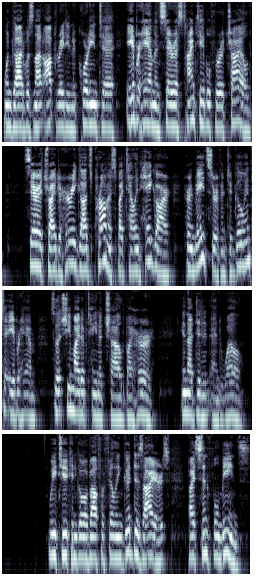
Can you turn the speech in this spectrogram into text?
When God was not operating according to Abraham and Sarah's timetable for a child, Sarah tried to hurry God's promise by telling Hagar, her maidservant, to go into Abraham so that she might obtain a child by her and that didn't end well. We too can go about fulfilling good desires by sinful means.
